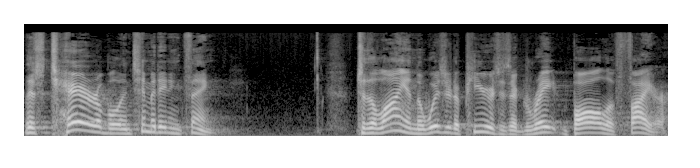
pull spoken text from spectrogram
this terrible, intimidating thing. To the lion, the wizard appears as a great ball of fire.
